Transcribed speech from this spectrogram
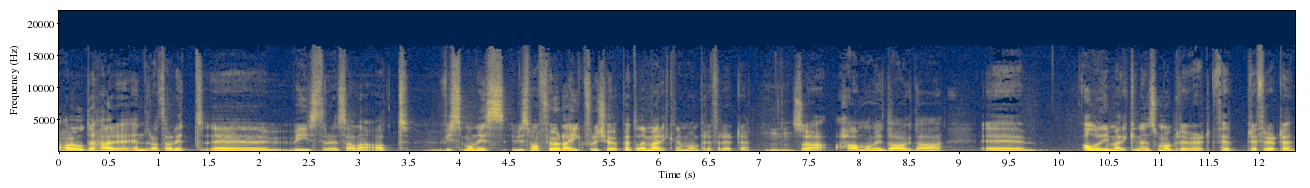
har jo det her endra seg litt. Eh, viser det seg da at hvis man, is, hvis man før da gikk for å kjøpe et av de merkene man prefererte, så har man i dag da eh, alle de merkene som man prefererte, prefererte,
